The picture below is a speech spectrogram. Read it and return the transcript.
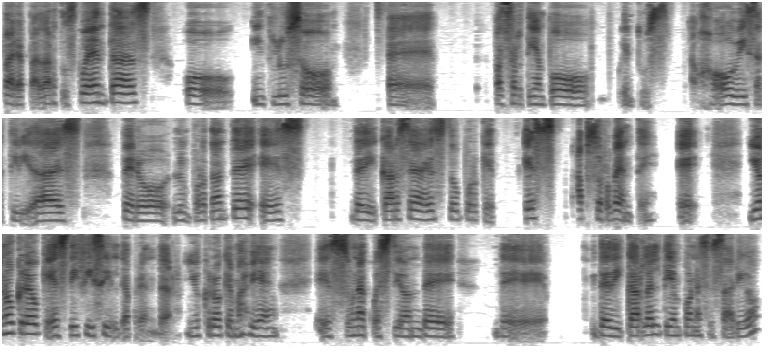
para pagar tus cuentas o incluso eh, pasar tiempo en tus hobbies, actividades, pero lo importante es dedicarse a esto porque es absorbente, eh, yo no creo que es difícil de aprender. Yo creo que más bien es una cuestión de, dedicarle el tiempo necesario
